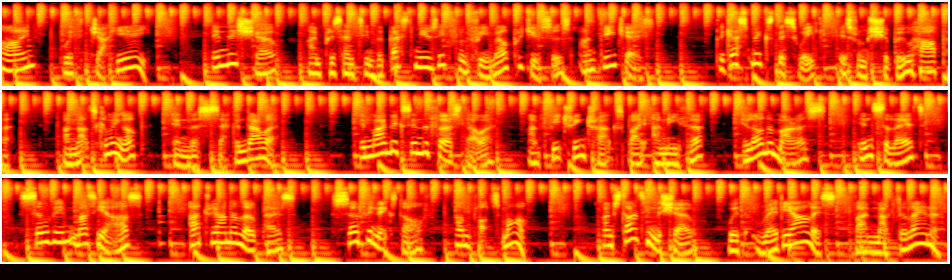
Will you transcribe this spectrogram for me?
Line with Jackie E. In this show, I'm presenting the best music from female producers and DJs. The guest mix this week is from Shabu Harper, and that's coming up in the second hour. In my mix in the first hour, I'm featuring tracks by Anita, Ilona Maris, Insulate, Sylvie Maziaz, Adriana Lopez, Sophie Nixdorf, and lots more. I'm starting the show with Radialis by Magdalena.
